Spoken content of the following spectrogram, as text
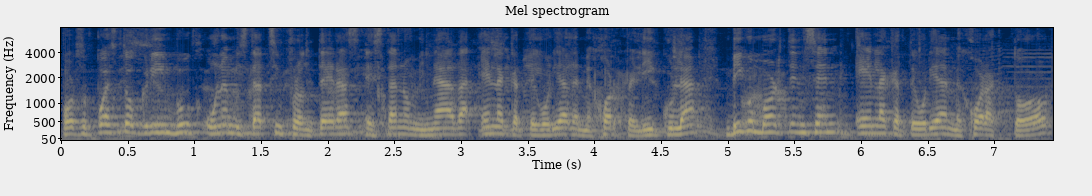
Por supuesto, Green Book, Una amistad sin fronteras, está nominada en la categoría de mejor película, Viggo Mortensen en la categoría de mejor actor,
